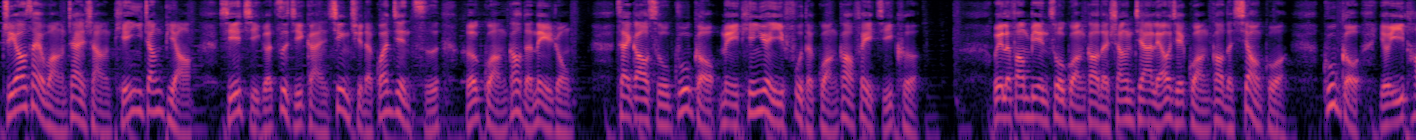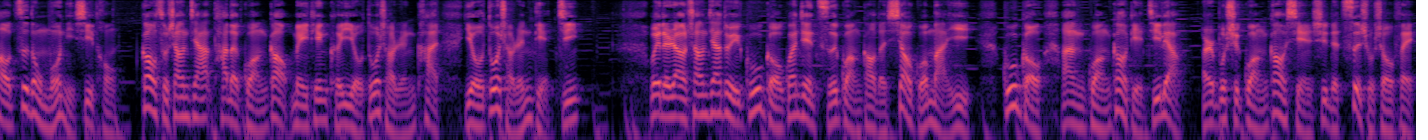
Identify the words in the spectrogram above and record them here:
只要在网站上填一张表，写几个自己感兴趣的关键词和广告的内容，再告诉 Google 每天愿意付的广告费即可。为了方便做广告的商家了解广告的效果，Google 有一套自动模拟系统，告诉商家他的广告每天可以有多少人看，有多少人点击。为了让商家对 Google 关键词广告的效果满意，Google 按广告点击量而不是广告显示的次数收费。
